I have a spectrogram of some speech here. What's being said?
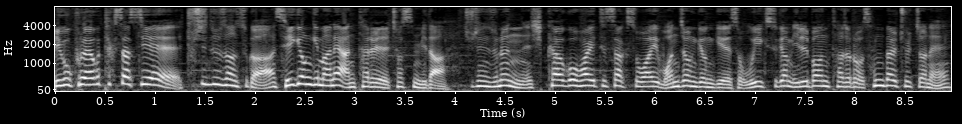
미국 프로야구 텍사스의 추신수 선수가 3경기 만에 안타를 쳤습니다. 추신수는 시카고 화이트삭스와의 원정 경기에서 우익수 겸 1번 타자로 선발 출전해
